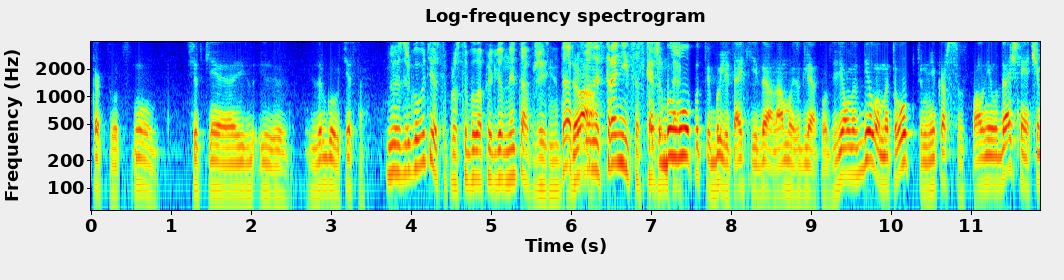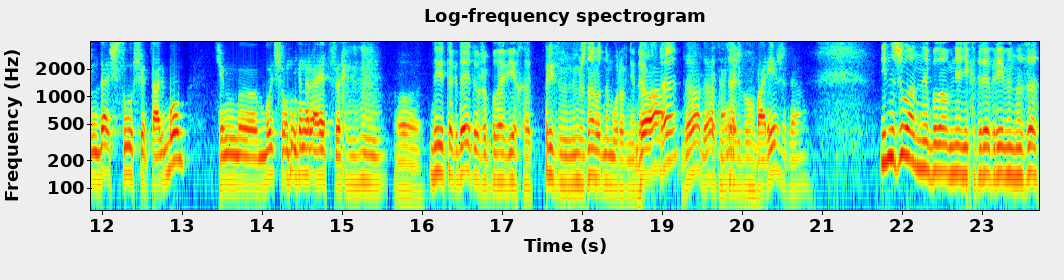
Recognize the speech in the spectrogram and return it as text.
как-то вот, ну, все-таки из, из- из другого теста. Ну, из другого теста. Просто был определенный этап в жизни, да? Да. Определенная страница, скажем это так. были опыты, были такие, да, на мой взгляд. Вот сделано в белом, это опыты, мне кажется, вполне удачные. А чем дальше слушает альбом, тем э, больше он мне нравится. Мгм. Вот. Да и тогда это уже была веха, признана на международном уровне даже, Да, да? да, да, Этот конечно, альбом. в Париже, да. Инна Желанная была у меня некоторое время назад.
